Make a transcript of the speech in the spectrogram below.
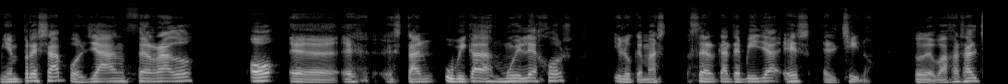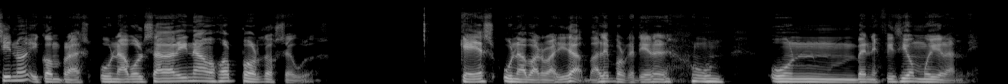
mi empresa, pues ya han cerrado o están ubicadas muy lejos y lo que más cerca te pilla es el chino. Entonces bajas al chino y compras una bolsa de harina a lo mejor por dos euros. Que es una barbaridad, ¿vale? Porque tiene un, un beneficio muy grande.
